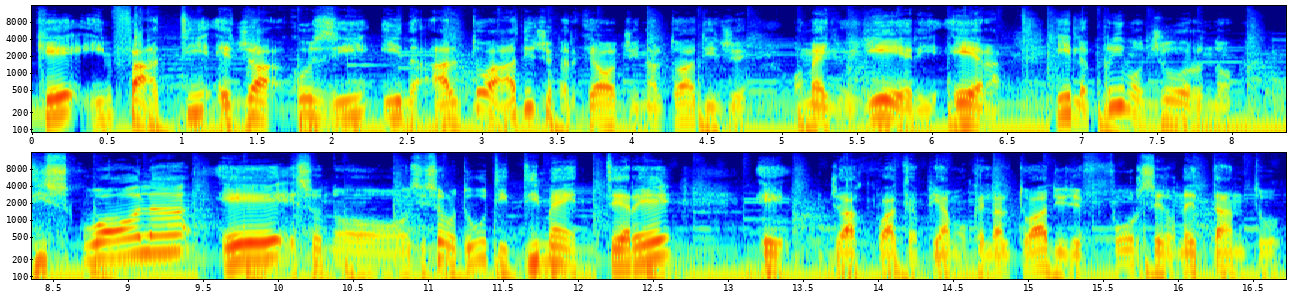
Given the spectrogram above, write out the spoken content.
che infatti è già così in Alto Adige perché oggi in Alto Adige o meglio ieri era il primo giorno di scuola e sono, si sono dovuti dimettere e già qua capiamo che l'Alto Adige forse non è tanto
